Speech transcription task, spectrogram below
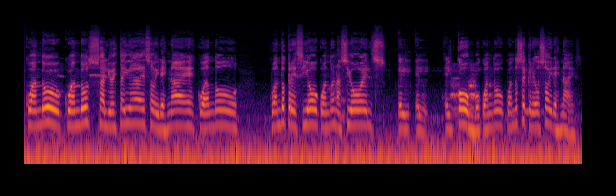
¿cuándo, salió esta idea de Soires Naes? ¿Cuándo, ¿Cuándo creció? ¿Cuándo nació el, el, el combo? ¿Cuándo, cuando se creó Soires Naes?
